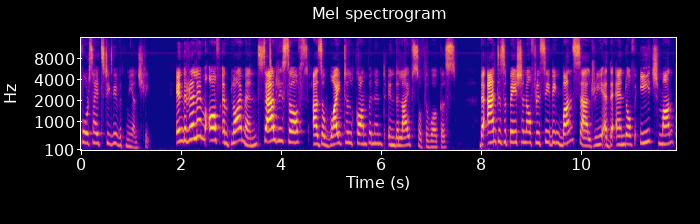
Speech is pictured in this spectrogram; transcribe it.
4Sides TV with me, Anjali. In the realm of employment, salary serves as a vital component in the lives of the workers. The anticipation of receiving one's salary at the end of each month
